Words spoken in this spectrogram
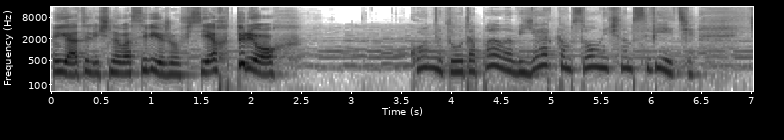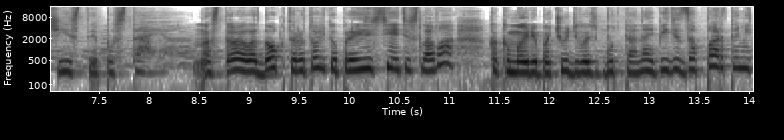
Я отлично вас вижу, всех трех. Комната утопала в ярком солнечном свете, чистая, пустая. Но стоило доктору только произнести эти слова, как Мэри почудилась, будто она видит за партами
